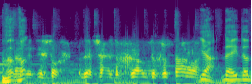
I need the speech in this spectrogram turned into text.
Wat, nou, dat, is toch, dat zijn toch grote getallen. Ja, nee, dat,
